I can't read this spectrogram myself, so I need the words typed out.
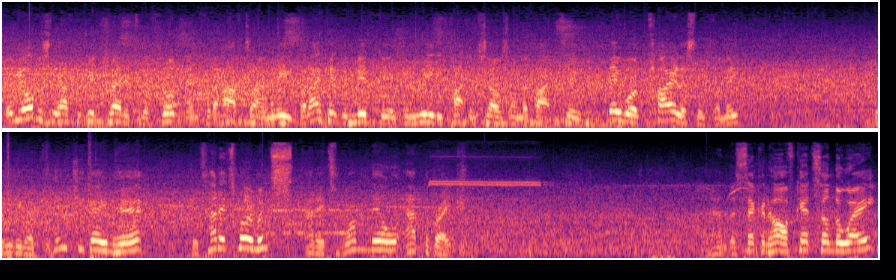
Well, you obviously have to give credit to the front men for the half-time lead, but I think the midfield can really pat themselves on the back too. They worked tirelessly for me. Leading a cagey game here. It's had its moments, and it's 1-0 at the break. And the second half gets underway.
